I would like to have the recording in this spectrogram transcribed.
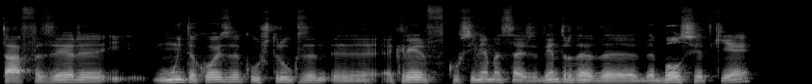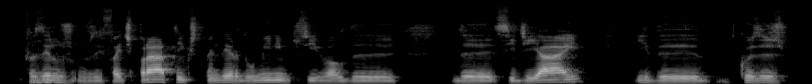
tá a fazer eh, muita coisa com os truques a, eh, a querer que o cinema seja dentro da, da, da bullshit que é, fazer uhum. os, os efeitos práticos, depender do mínimo possível de de CGI e de, de, coisas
